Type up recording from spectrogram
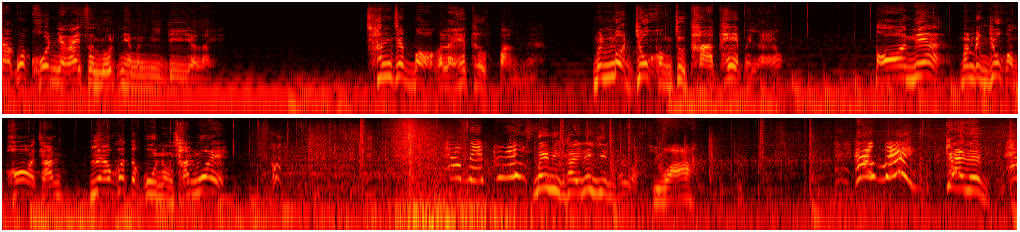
นักว่าคนอย่างไอ้สรุตเนี่ยมันมีดีอะไร ฉันจะบอกอะไรให้เธอฟังนะ มันหมดยุคของจุธาเทพไปแล้ว ตอนเนี้ยมันเป็นยุคของพ่อฉัน แล้วก็ตระกูลของฉันเว้ย Help me please ไม่มีใครได้ยินเธอหรอกชิวา Help me Get in Help me please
